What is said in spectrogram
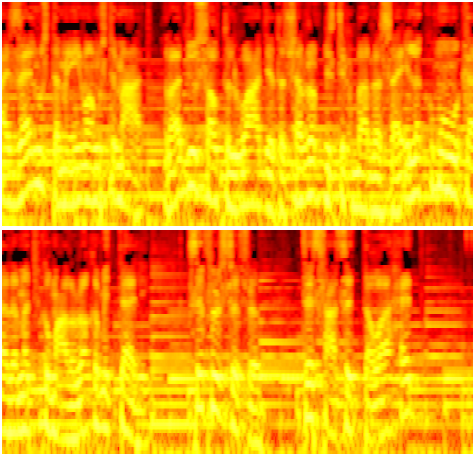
أعزائي المستمعين والمستمعات راديو صوت الوعد يتشرف باستقبال رسائلكم ومكالمتكم على الرقم التالي 00 961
